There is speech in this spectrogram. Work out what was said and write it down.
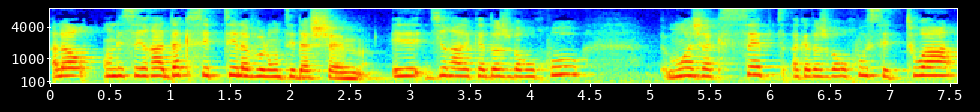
alors on essaiera d'accepter la volonté d'Hachem et dire à Akadosh Baruch Hu, moi j'accepte Akadosh Baruch Hu, c'est toi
